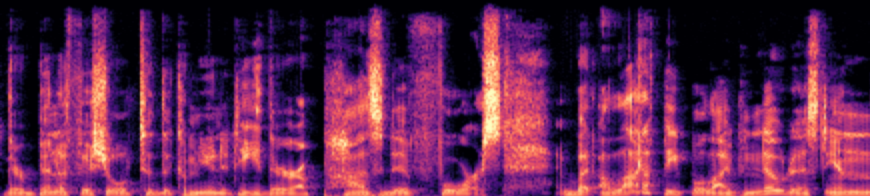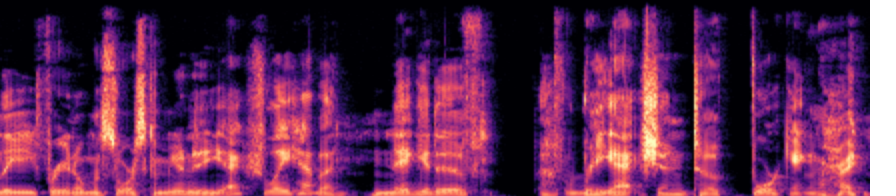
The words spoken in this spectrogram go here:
They're beneficial to the community. They're a positive force. But a lot of people i've noticed in the free and open source community actually have a negative reaction to forking, right?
